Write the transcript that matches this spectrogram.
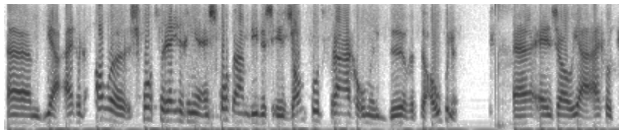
ehm, ja, eigenlijk alle sportverenigingen en sportaanbieders in Zandvoort vragen om hun deuren te openen. Eh, en zo ja, eigenlijk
